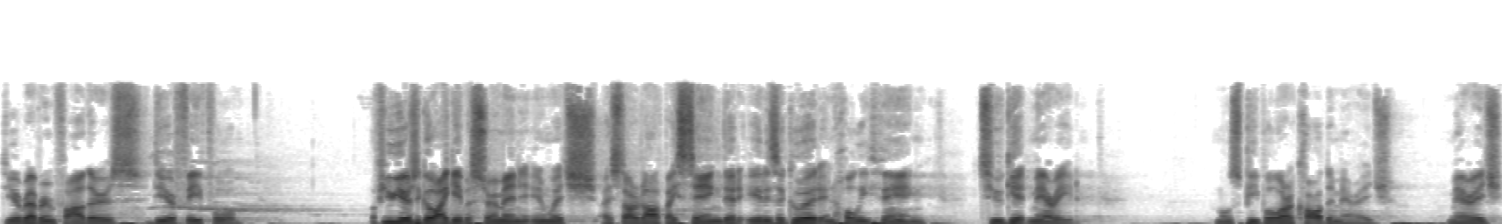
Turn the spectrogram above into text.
Dear Reverend Fathers, dear faithful, a few years ago I gave a sermon in which I started off by saying that it is a good and holy thing to get married. Most people are called to marriage. Marriage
